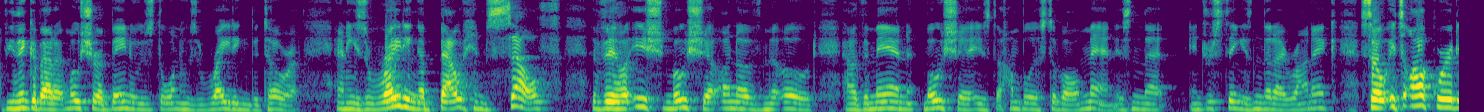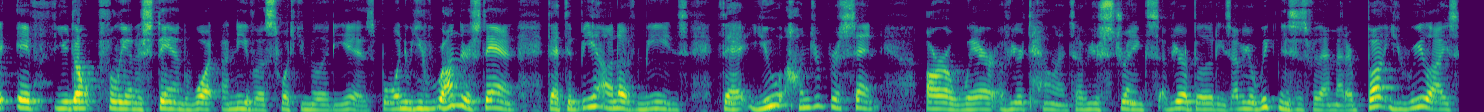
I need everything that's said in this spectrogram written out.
if you think about it, Moshe Rabbeinu is the one who's writing the Torah, and he's writing about himself, V'ha'ish Moshe anav me'od, how the man Moshe is the humblest of all men. Isn't that interesting. Isn't that ironic? So it's awkward if you don't fully understand what anivos, what humility is. But when you understand that to be anav means that you 100% are aware of your talents, of your strengths, of your abilities, of your weaknesses for that matter, but you realize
